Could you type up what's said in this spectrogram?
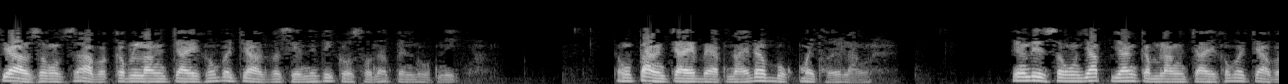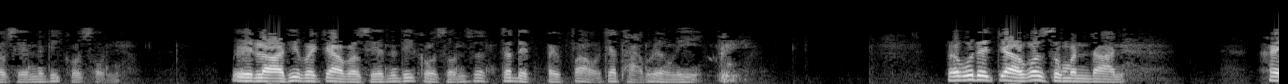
เจ้าทรงทราบว่ากำลังใจของพระเจ้าประเสริฐในที่โกศลเป็นรูปนี้ ต้องตั้งใจแบบไหนแล้วบุกไม่ถอยหลัง ยังได้ทรงยับยั้งกำลังใจของพระเจ้าประเสนที่โกศลเวลาที่พระเจ้าประเสนที่โกศลจะเด็จไปเฝ้าจะถามเรื่องนี้ พระพุทธเจ้าก็ทรงบันดาล ให้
